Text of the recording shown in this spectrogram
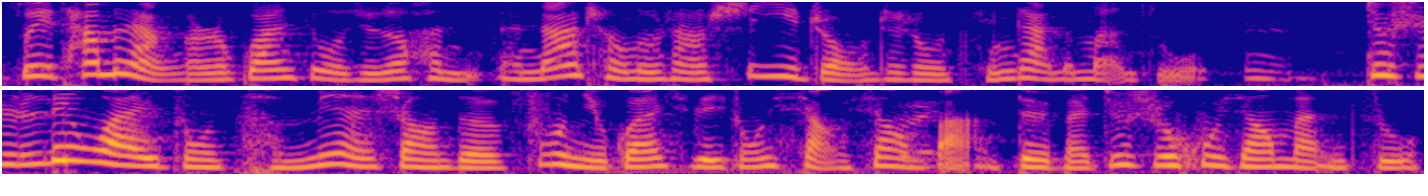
所以他们两个人的关系，我觉得很很大程度上是一种这种情感的满足，嗯，就是另外一种层面上的父女关系的一种想象吧，对吧？就是互相满足。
